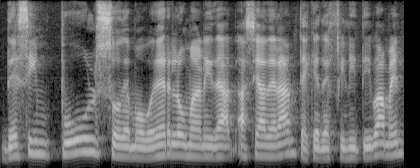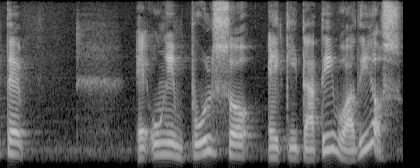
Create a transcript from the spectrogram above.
de ese impulso de mover la humanidad hacia adelante, que definitivamente es un impulso equitativo a Dios.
